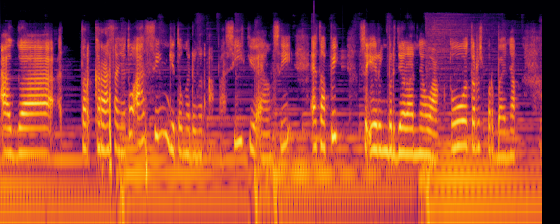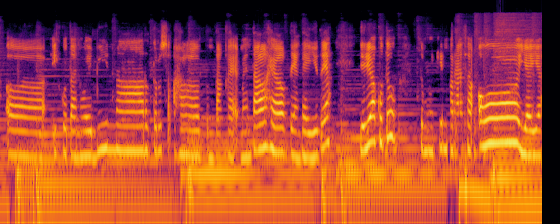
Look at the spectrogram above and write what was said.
agak ter kerasanya tuh asing gitu ngedenger apa sih QLC eh tapi seiring berjalannya waktu terus perbanyak uh, ikutan webinar terus hal, tentang kayak mental health yang kayak gitu ya. Jadi aku tuh semakin merasa oh ya ya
